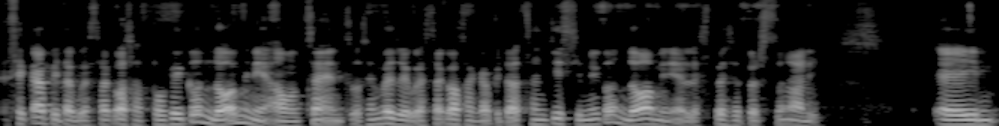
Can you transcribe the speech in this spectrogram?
se capita questa cosa a pochi condomini ha un senso, se invece questa cosa capita a tantissimi condomini e le spese personali e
